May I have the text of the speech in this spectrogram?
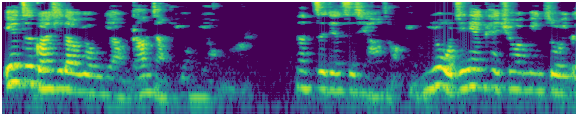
因为这关系到用药，你刚刚讲的用药嘛，那这件事情要怎么评估？因为我今天可以去外面做一个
